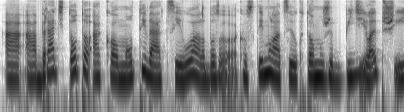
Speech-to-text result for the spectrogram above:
a, a brať toto ako motiváciu alebo ako stimuláciu k tomu, že byť lepší,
